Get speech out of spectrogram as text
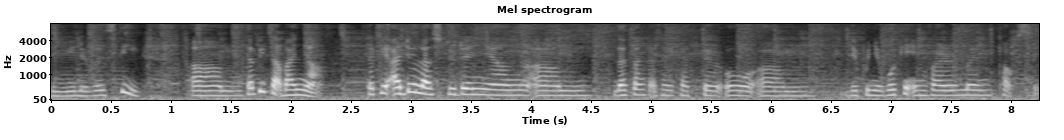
di universiti um, tapi tak banyak tapi adalah student yang um, datang kat saya kata oh um, dia punya working environment toxic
